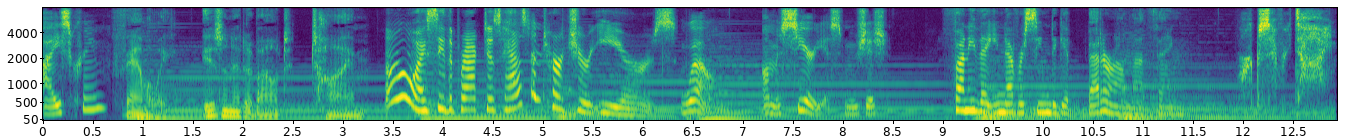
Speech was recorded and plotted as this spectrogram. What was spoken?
ice cream? Family. Isn't it about time? Oh, I see the practice hasn't hurt your ears. Well, I'm a serious musician. Funny that you never seem to get better on that thing. Works every time.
